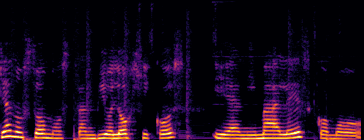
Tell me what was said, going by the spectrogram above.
ya no somos tan biológicos y animales como,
